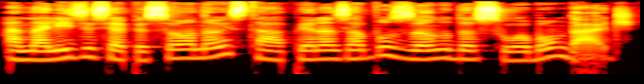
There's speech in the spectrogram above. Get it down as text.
Analise se a pessoa não está apenas abusando da sua bondade.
